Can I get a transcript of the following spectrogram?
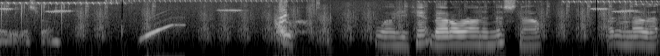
this way. Oof. Well, you can't battle run in this snow. I didn't know that.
